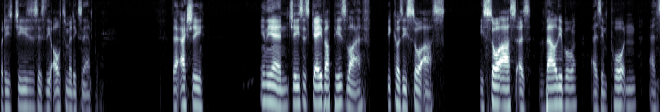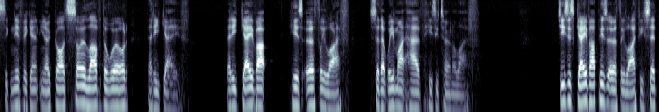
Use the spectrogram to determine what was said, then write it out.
but he's, Jesus is the ultimate example. That actually, in the end, Jesus gave up his life because he saw us. He saw us as valuable, as important, and significant. You know, God so loved the world that he gave, that he gave up his earthly life so that we might have his eternal life. Jesus gave up his earthly life. He said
